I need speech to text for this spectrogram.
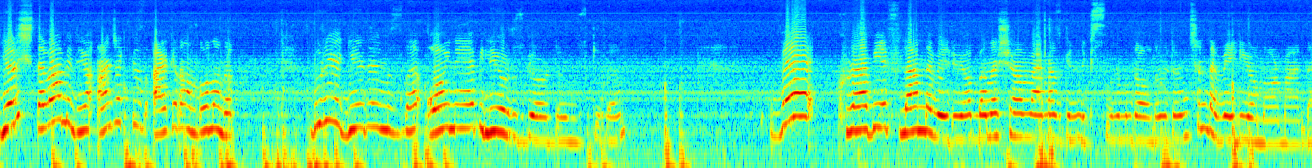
Yarış devam ediyor ancak biz arkadan dolanıp buraya girdiğimizde oynayabiliyoruz gördüğünüz gibi. Ve kurabiye falan da veriyor. Bana şu an vermez günlük sınırımı doldurduğum için de veriyor normalde.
